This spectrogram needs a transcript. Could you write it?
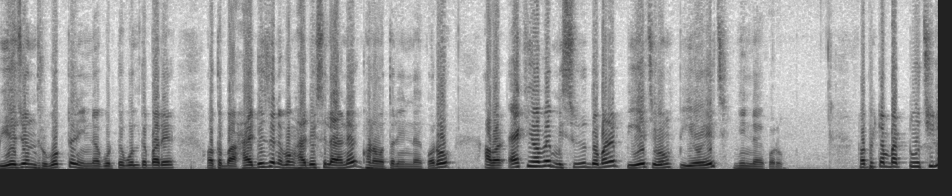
বিয়োজন ধ্রুবকটা নির্ণয় করতে বলতে পারে। অথবা হাইড্রোজেন এবং হাইড্রোক্সিল আয়নের ঘনমাত্রা নির্ণয় করো। আবার একইভাবে মিশ্রিত দ্রবণের পিএইচ এবং পিওএইচ নির্ণয় করো। টপিক নাম্বার টু ছিল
